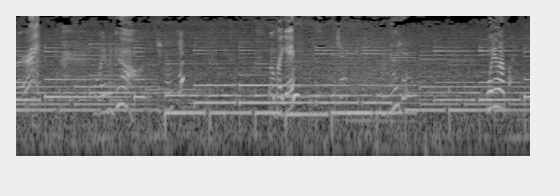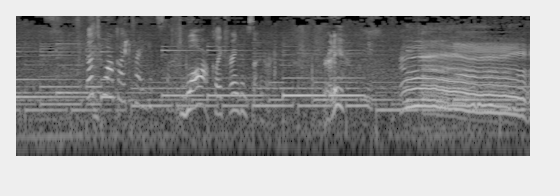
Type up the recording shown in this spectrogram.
All right, away we go. Wanna play game? What do you want to play? Let's walk like Frankenstein. Walk like Frankenstein. All right. Ready? Mm.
